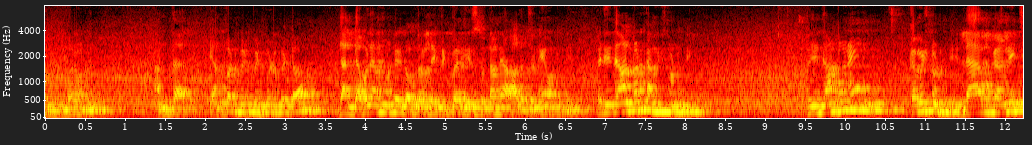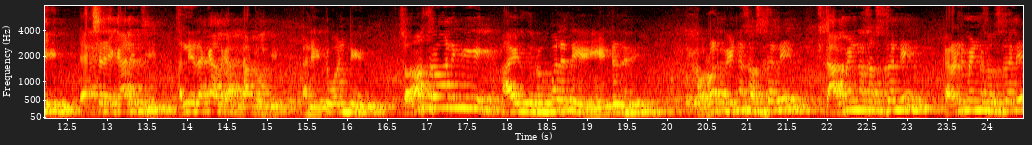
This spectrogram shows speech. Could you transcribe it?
ఎవరు అంత ఎంత పెట్టి పెట్టుబడి పెట్టాం. దాని డబుల్ అమౌంట్ అందరూ పెట్టుబడి చేసుకుందామనే ఆలోచనే ఉంటుంది. ప్రతి దాంట్లోనే కమిషన్ ఉంటుంది. ప్రతి దాంట్లోనే కమిషన్ ఉంటుంది. ల్యాబ్ కానించి ఎక్స్రే కానించి అన్ని రకాలుగా డాక్టర్లకి. కానీ ఎటువంటి సంవత్సరానికి ఐదు రూపాయలు అంటే ఏంటది? కుర్రోళ్ళ మెయింటెనెన్స్ వస్తుందండి. స్టాఫ్ మెయింటెనెన్స్ వస్తుందండి. కరెంట్ మెయింటెనెన్స్ వస్తుందండి.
